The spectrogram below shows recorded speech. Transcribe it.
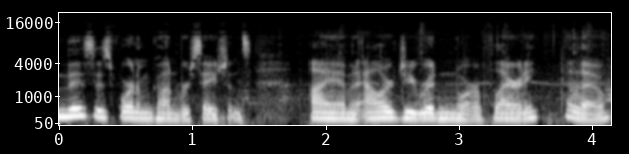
This is Fordham Conversations. I am an allergy ridden Nora Flaherty. Hello.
